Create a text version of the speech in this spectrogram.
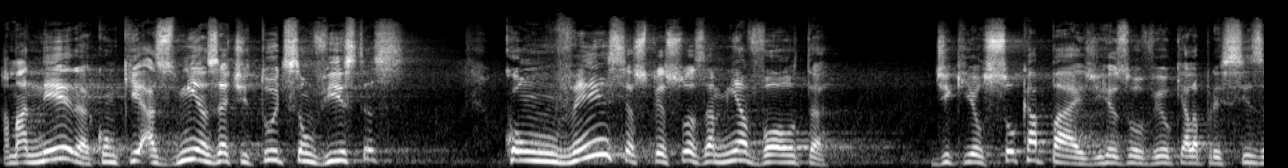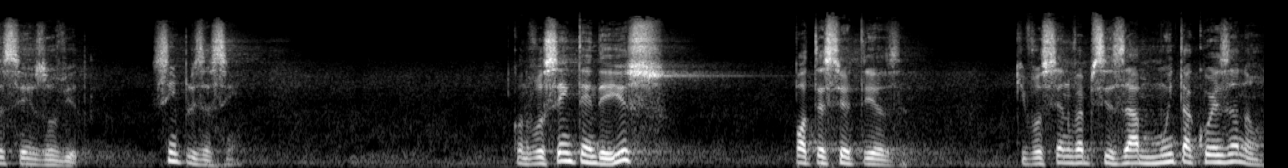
a maneira com que as minhas atitudes são vistas, convence as pessoas à minha volta de que eu sou capaz de resolver o que ela precisa ser resolvido. Simples assim. Quando você entender isso, pode ter certeza que você não vai precisar muita coisa não.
